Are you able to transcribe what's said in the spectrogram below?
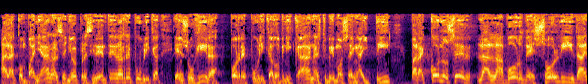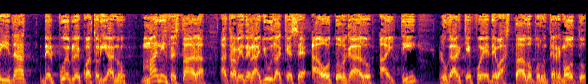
al acompañar al señor presidente de la República en su gira por República Dominicana, estuvimos en Haití para conocer la labor de solidaridad del pueblo ecuatoriano manifestada a través de la ayuda que se ha otorgado a Haití lugar que fue devastado por un terremoto.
